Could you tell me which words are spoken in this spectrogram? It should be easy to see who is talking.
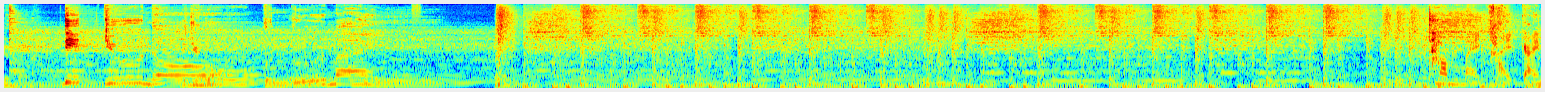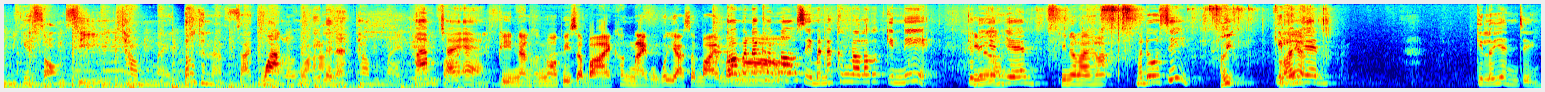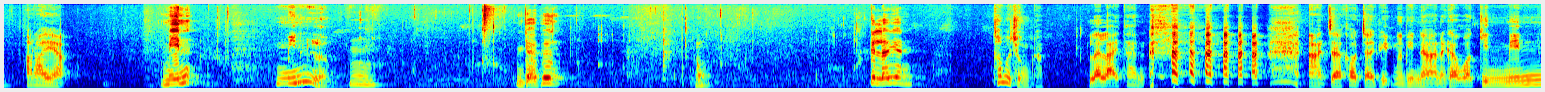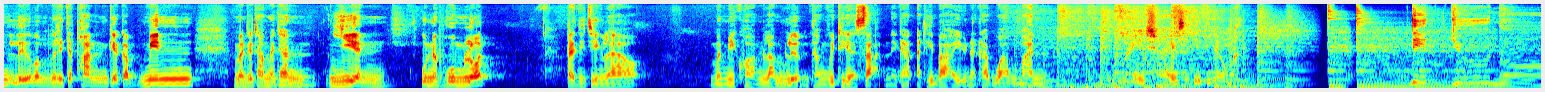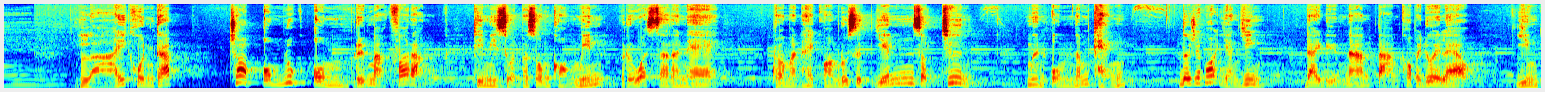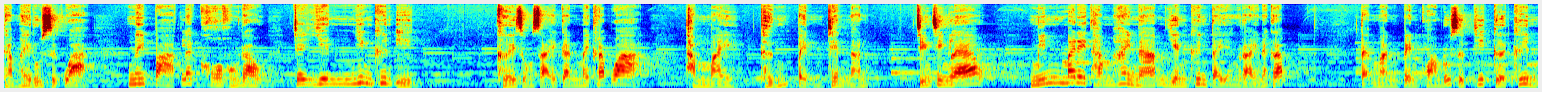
Speaker 1: you know นะ
Speaker 2: Did you know
Speaker 1: Did you know
Speaker 2: คุณรู้หรือไม่ ทำไมไข่ไก่มีแค่สองสี ทำไมต้องถนัดซ้ายวา
Speaker 3: งลงอย่างนี้เลยนะ
Speaker 2: ทำไม
Speaker 3: ห้ามใช้แอร์
Speaker 4: พี่นั่งข้างนอกพี่สบายข้างในผมก็อยากสบายบ้าง
Speaker 3: ก็มานั่งข้างนอกสิมานั่งข้างนอกแล้วก็กินนี่จะได้
Speaker 4: กินอะไร
Speaker 3: เย็น
Speaker 4: กินอะไรฮะ
Speaker 3: ๆ มาดูสิ
Speaker 4: เฮ้ย
Speaker 3: กิน
Speaker 4: อะไร
Speaker 3: แล้ว
Speaker 4: อะ
Speaker 3: เย็น กินแล้วเย็นจริง
Speaker 4: อะไรอะ
Speaker 3: มิ้นท์
Speaker 4: มิ้นท์เหรอ
Speaker 3: เดี๋ยวพึ่ง
Speaker 4: เอ้า
Speaker 3: กินแล้วเย็น
Speaker 4: ท่านผู้ชมครับ หลาย ๆ ท่าน อาจจะเข้าใจผิดเหมือนพี่นานะครับ ว่ากินมิ้นท์หรือว่าผลิตภัณฑ์เกี่ยวกับมิ้นท์มันจะทำให้ท่านเย็นอุณหภูมิลด แต่จริง ๆ แล้ว มันมีความล้ำเหลื่อมทางวิทยาศาสตร์ในการอธิบายอยู่นะครับ ว่ามันไม่ใช่ซะทีเดียว
Speaker 5: หลายคนครับ ชอบอมลูกอมหรือหมากฝรั่งที่มีส่วนผสมของมิ้นท์หรือว่าสาระแหน่เพราะมันให้ความรู้สึกเย็นสดชื่น เหมือนอมน้ำแข็ง โดยเฉพาะอย่างยิ่งได้ดื่มน้ำตามเข้าไปด้วยแล้ว ยิ่งทำให้รู้สึกว่าในปากและคอของเราจะเย็นยิ่งขึ้นอีก เคยสงสัยกันไหมครับว่าทำไมถึงเป็นเช่นนั้น จริงๆแล้ว มิ้นท์ไม่ได้ทำให้น้ำเย็นขึ้นแต่อย่างไรนะครับ แต่มันเป็นความรู้สึกที่เกิดขึ้น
